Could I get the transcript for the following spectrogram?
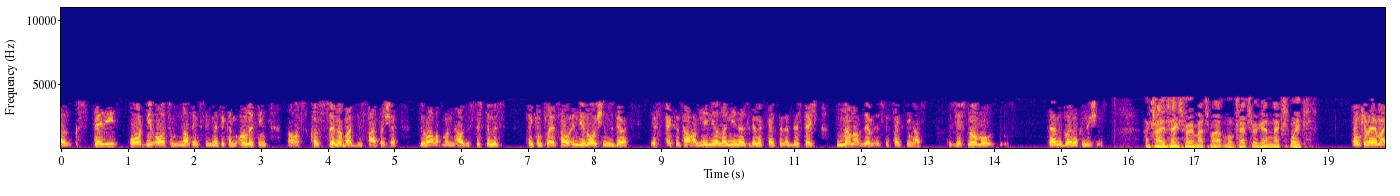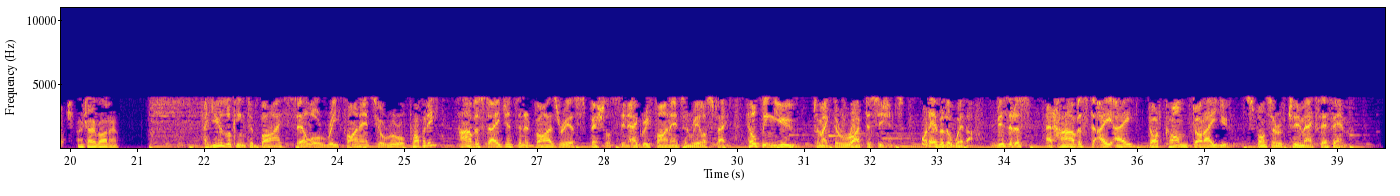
a steady, ordinary autumn. Nothing significant. Only thing I was concerned about this high pressure development, how the system is taking place, how Indian Ocean is going to affect it, how El Niño, La Niña is going to affect it. At this stage, none of them is affecting us. It's just normal standard weather conditions. Okay. Thanks very much, Martin. We'll catch you again next week. Thank you very much. Okay. Bye now. Are you looking to buy, sell, or refinance your rural property? Harvest Agents and Advisory are specialists in agri finance and real estate, helping you to make the right decisions, whatever the weather. Visit us at harvestaa.com.au, sponsor of 2Max FM.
